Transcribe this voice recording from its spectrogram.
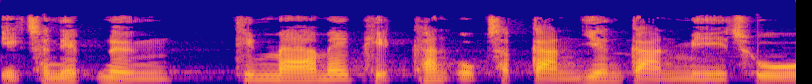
อีกชนิดหนึ่งที่แม้ไม่ผิดขั้นอุกชะกันเยี่ยงการมีชู้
